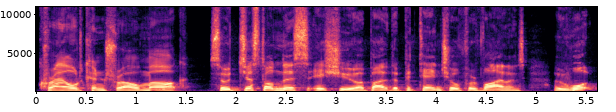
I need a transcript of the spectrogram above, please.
crowd control. Mark? So, just on this issue about the potential for violence, and what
